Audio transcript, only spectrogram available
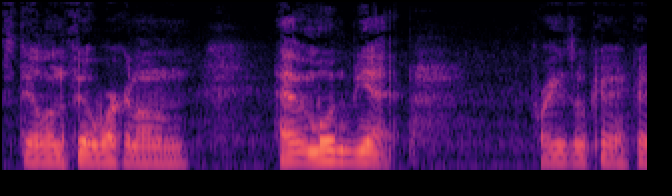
Still on the field working on him. Haven't moved him yet. Praise okay. okay.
